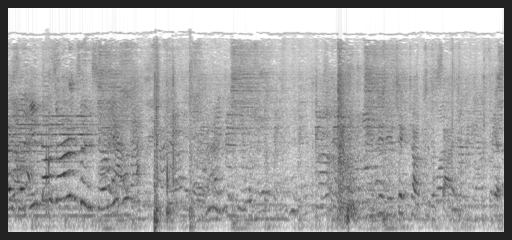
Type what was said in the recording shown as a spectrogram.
guys, look at those arms and silly. You did your tick tock to the side. Yes.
